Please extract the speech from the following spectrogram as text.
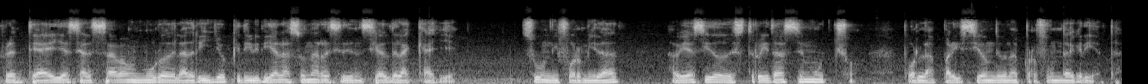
Frente a ella se alzaba un muro de ladrillo que dividía la zona residencial de la calle. Su uniformidad había sido destruida hace mucho por la aparición de una profunda grieta.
